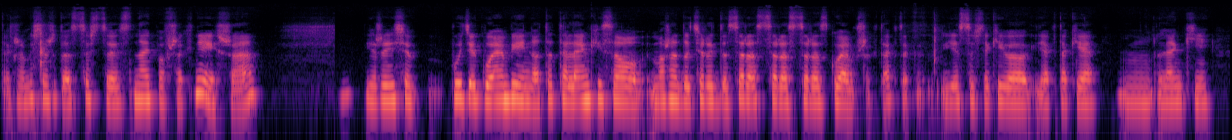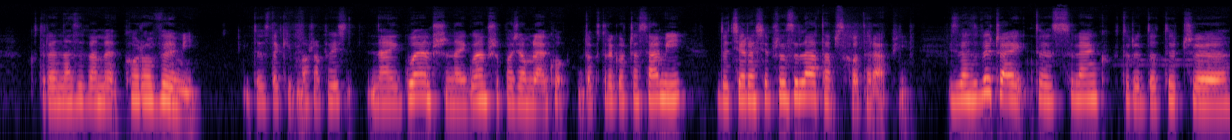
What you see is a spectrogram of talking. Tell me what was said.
Także myślę, że to jest coś, co jest najpowszechniejsze jeżeli się pójdzie głębiej, no to te lęki są, można docierać do coraz, coraz, coraz głębszych, tak? tak jest coś takiego jak takie mm, lęki, które nazywamy korowymi. I to jest taki, można powiedzieć, najgłębszy, najgłębszy poziom lęku, do którego czasami dociera się przez lata psychoterapii. I zazwyczaj to jest lęk, który dotyczy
